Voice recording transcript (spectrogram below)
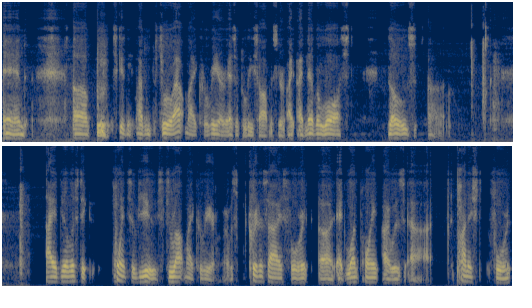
And uh, excuse me, I've, throughout my career as a police officer, I, I never lost those uh, idealistic points of views throughout my career. I was criticized for it. Uh, at one point, I was uh, punished for it,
